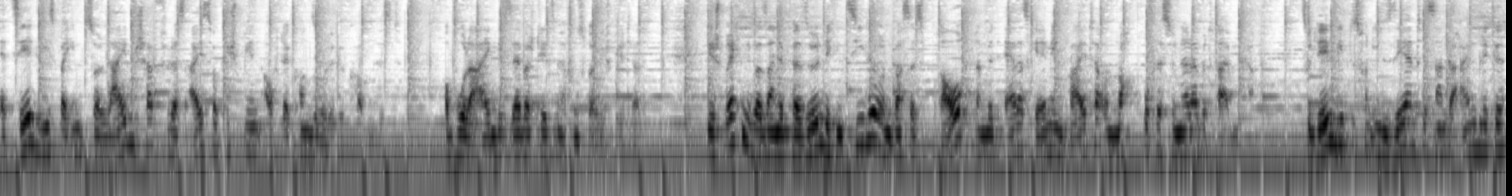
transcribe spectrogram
erzählt, wie es bei ihm zur Leidenschaft für das Eishockeyspielen auf der Konsole gekommen ist. Obwohl er eigentlich selber stets mehr Fußball gespielt hat. Wir sprechen über seine persönlichen Ziele und was es braucht, damit er das Gaming weiter und noch professioneller betreiben kann. Zudem gibt es von ihm sehr interessante Einblicke,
